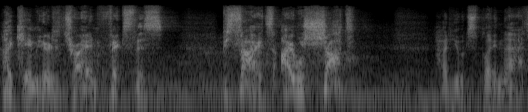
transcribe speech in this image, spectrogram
I came here to try and fix this. Besides, I was shot. How do you explain that?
